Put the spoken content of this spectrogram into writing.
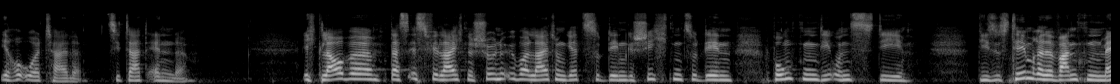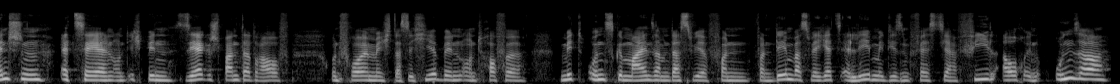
ihre Urteile. Zitat Ende. Ich glaube, das ist vielleicht eine schöne Überleitung jetzt zu den Geschichten, zu den Punkten, die uns die die systemrelevanten Menschen erzählen. Und ich bin sehr gespannt darauf und freue mich, dass ich hier bin und hoffe mit uns gemeinsam, dass wir von, von dem, was wir jetzt erleben in diesem Festjahr, viel auch in unser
